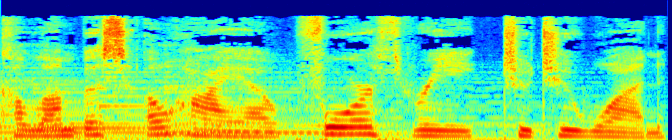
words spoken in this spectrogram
Columbus, Ohio 43221.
